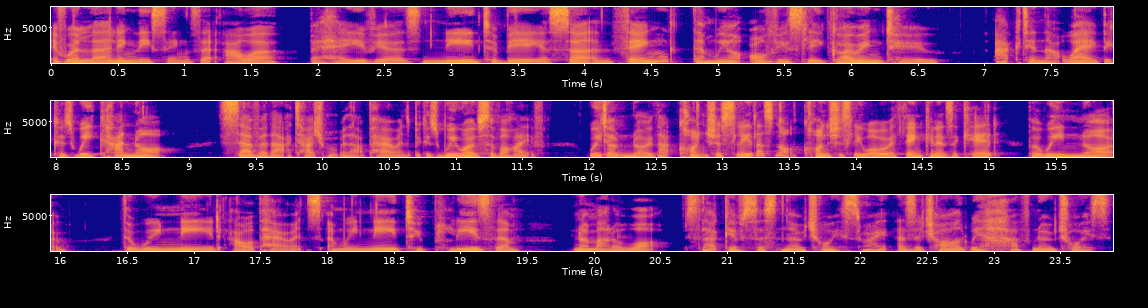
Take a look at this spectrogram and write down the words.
if we're learning these things that our behaviors need to be a certain thing, then we are obviously going to act in that way because we cannot sever that attachment with our parents because we won't survive. We don't know that consciously. That's not consciously what we are thinking as a kid, but we know that we need our parents and we need to please them no matter what. So that gives us no choice, right? As a child, we have no choice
